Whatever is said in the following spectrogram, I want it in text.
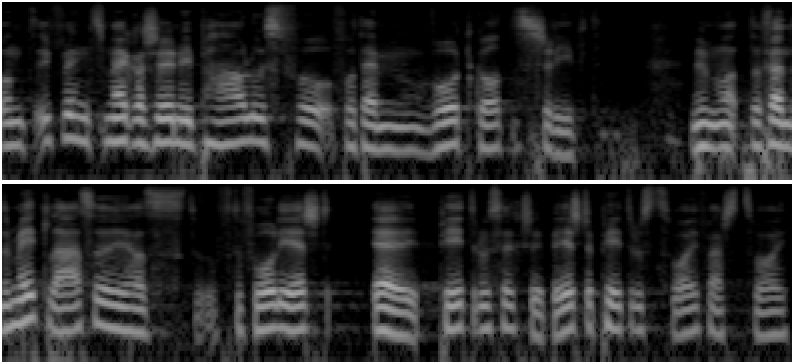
Und ich finde es mega schön, wie Paulus von, von dem Wort Gottes schreibt. Da könnt ihr mitlesen, ich habe es auf der Folie erst äh, Petrus geschrieben, 1. Petrus 2, Vers 2.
